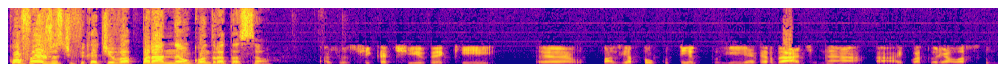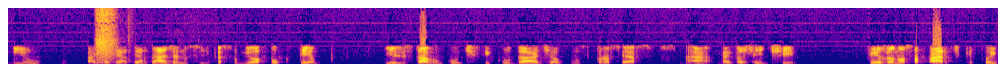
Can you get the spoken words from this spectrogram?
Qual foi a justificativa para a não contratação? A justificativa é que é, fazia pouco tempo, e é verdade, né, a Equatorial assumiu, a, a verdade é no sentido que assumiu há pouco tempo, e eles estavam com dificuldade em alguns processos, né, mas a gente fez a nossa parte, que foi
